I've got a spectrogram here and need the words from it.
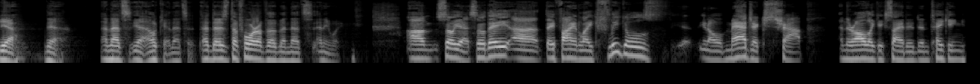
Yeah. Yeah. And that's yeah, okay, that's it. That- There's the four of them and that's anyway. Um so yeah, so they uh they find like Fleagle's you know magic shop and they're all like excited and taking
